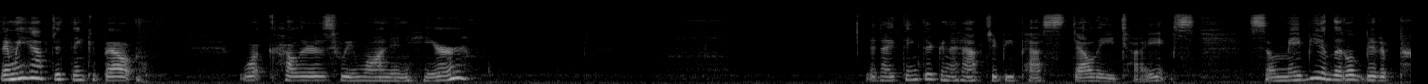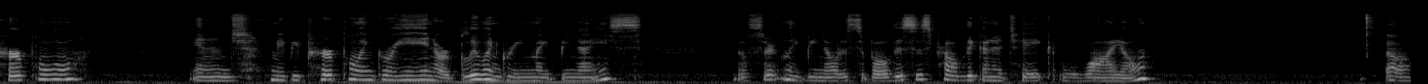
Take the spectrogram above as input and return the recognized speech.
Then we have to think about what colors we want in here. And I think they're going to have to be pastel types. So maybe a little bit of purple and maybe purple and green or blue and green might be nice. They'll certainly be noticeable. This is probably going to take a while. Oh.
